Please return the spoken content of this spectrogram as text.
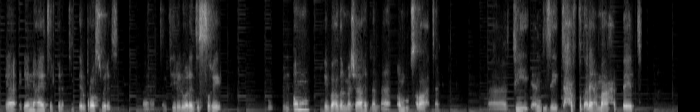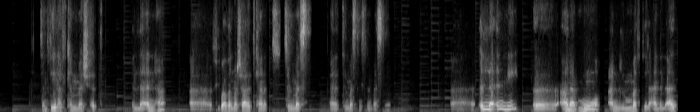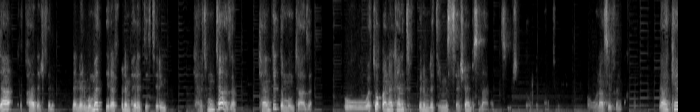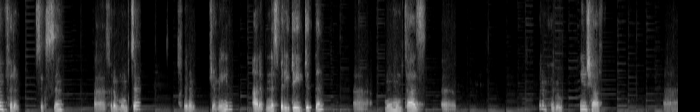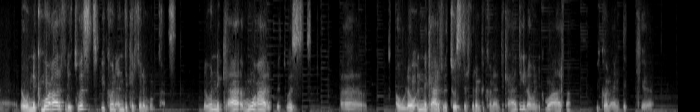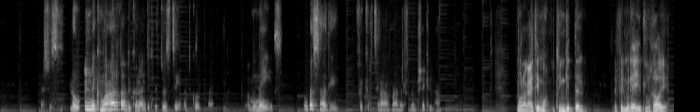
لين نهاية الفيلم تمثيل بروس ويلس آه، تمثيل الولد الصغير. والأم في بعض المشاهد لأن الأم صراحة آه، في عندي زي التحفظ عليها ما حبيت تمثيلها في كم مشهد إلا أنها آه، في بعض المشاهد كانت تلمسني كانت تلمسني تلمسني. إلا آه، أنا مو عن الممثلة عن الأداء في هذا الفيلم. لأن الممثلة في فيلم Hereditary كانت ممتازة. كانت جدا ممتازة. وأتوقع أنها كانت في فيلم Little Miss Sunshine بس أنا ناسي وش الدور اللي كانت فيه. وناسي الفيلم. لكن فيلم Sixth Sense آه فيلم ممتع. فيلم جميل. أنا بالنسبة لي جيد جدا. آه مو ممتاز. آه فيلم حلو. ينشاف. آه لو إنك مو عارف ال twist بيكون عندك الفيلم ممتاز. لو إنك ع... مو عارف ال twist آه أو لو إنك عارف ال twist الفيلم بيكون عندك عادي لو إنك مو عارفة بيكون عندك آه، إيش اسمه لو إنك مو عارفة بيكون عندك ال twist زي ما تقول آه، مميز. وبس هذه فكرتي نعم عن الفيلم بشكل عام. مراجعتين محبوطين جدا. الفيلم جيد للغاية.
